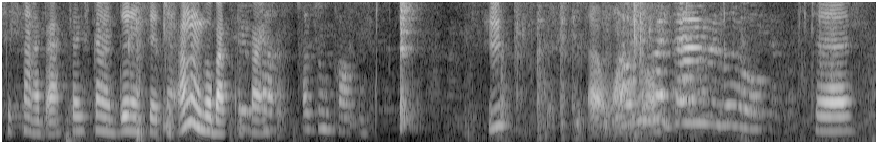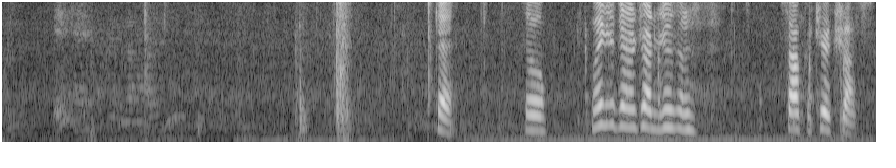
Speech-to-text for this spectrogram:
Tastes kind of bad. Tastes kind of good and tastes. I'm gonna go back inside. Have some coffee. Hmm? I don't want to right down in the little. Okay. Okay. So we're just gonna try to do some soccer trick shots.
